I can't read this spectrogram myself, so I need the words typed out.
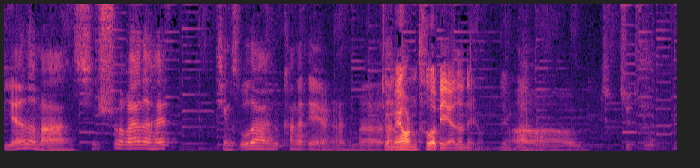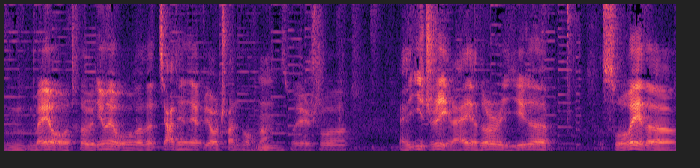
别的嘛，其实说白了还挺俗的，就看看电影儿什么，就没有什么特别的那种那种爱好。呃，就就嗯没有特别，因为我的家庭也比较传统嘛，嗯。所以说，哎，一直以来也都是以一个所谓的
